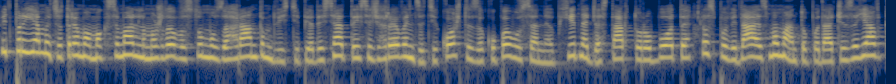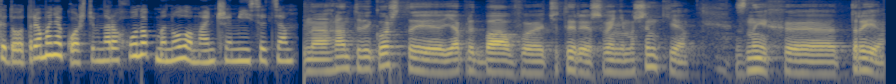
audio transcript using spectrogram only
Підприємець отримав максимально можливу суму за грантом 250 тисяч гривень. За ці кошти закупив усе необхідне для старту роботи. Розповідає, з моменту подачі заявки до отримання коштів на рахунок минуло менше місяця. На грантові кошти я придбав е, чотири швейні машинки, з них е, три,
